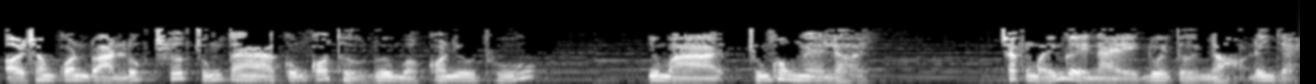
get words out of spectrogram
Ở trong quân đoàn lúc trước chúng ta cũng có thử nuôi một con yêu thú, nhưng mà chúng không nghe lời. Chắc mấy người này nuôi từ nhỏ đến vậy.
